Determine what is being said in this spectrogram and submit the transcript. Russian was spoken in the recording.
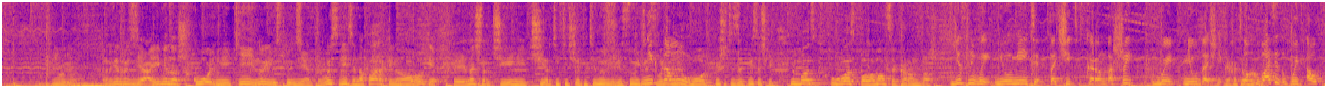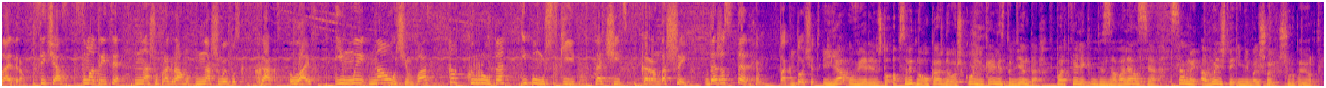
Не вареное. Дорогие друзья, а именно школьники, ну или студенты, вы сидите на парах или на уроке э, на черчении, чертите, чертите, ну или рисуете Не свою тому. любовь, пишите записочки, и бац, у вас поломался карандаш. Если вы не умеете точить карандаши, вы неудачник. Я хотел то бы- хватит быть аутсайдером. Сейчас смотрите нашу программу, наш выпуск Hack Life, и мы научим вас, как круто и по-мужски точить карандаши. Даже Стэтхэм так точит. И я уверен, что абсолютно у каждого школьника или студента в портфеле как бы завалялся самый обычный и небольшой шуруповерт.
